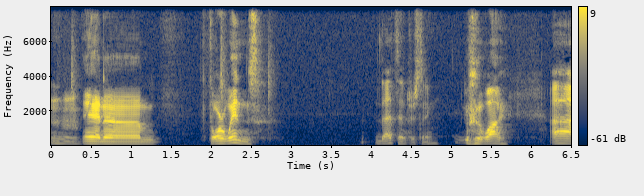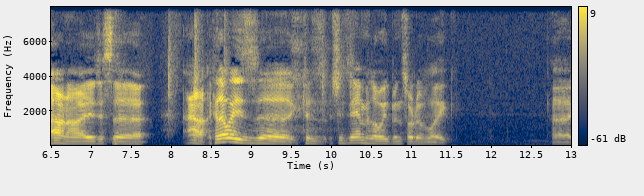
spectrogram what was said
Mm-hmm. and um, Thor wins. That's interesting. why? Uh, I don't know. I just uh, I don't because I always because Shazam has always been sort of like uh,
